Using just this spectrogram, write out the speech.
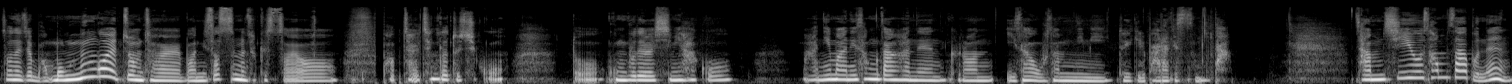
저는 이제 막 먹는 거에 좀 잘 많이 썼으면 좋겠어요. 밥 잘 챙겨 드시고, 또 공부도 열심히 하고, 많이 많이 성장하는 그런 2453님이 되길 바라겠습니다. 잠시 후 3, 4분은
